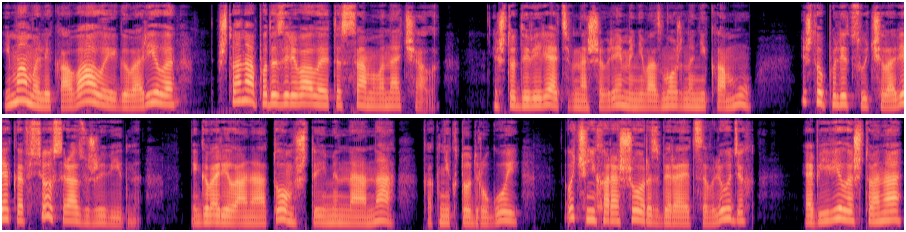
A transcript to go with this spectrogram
И мама ликовала и говорила, что она подозревала это с самого начала, и что доверять в наше время невозможно никому, и что по лицу человека все сразу же видно. И говорила она о том, что именно она, как никто другой, очень хорошо разбирается в людях, и объявила, что она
